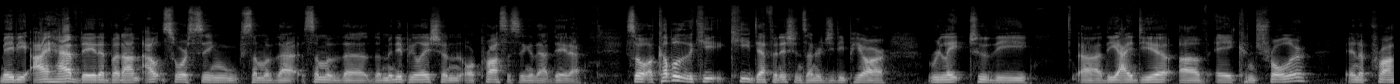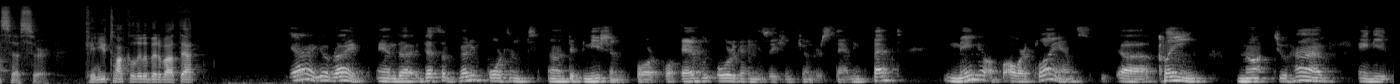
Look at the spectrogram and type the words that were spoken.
maybe i have data but i'm outsourcing some of that some of the the manipulation or processing of that data so a couple of the key key definitions under GDPR relate to the uh, the idea of a controller and a processor. Can you talk a little bit about that? Yeah, you're right. And uh, that's a very important uh, definition for, for every organization to understand. In fact, many of our clients uh, claim not to have any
